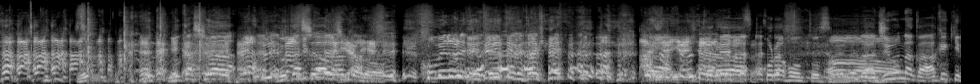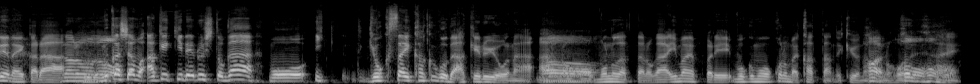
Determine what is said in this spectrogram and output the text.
昔は 昔はなんだろう褒められて照れてるだけ。あいやいやいや。これはこれは本当ですねあー。だから自分なんか開けきれないから昔はもう開けきれる人がもうい玉砕覚悟で開けるようなあのものだったのが今やっぱり僕もこの前買ったんで97の方で、はい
